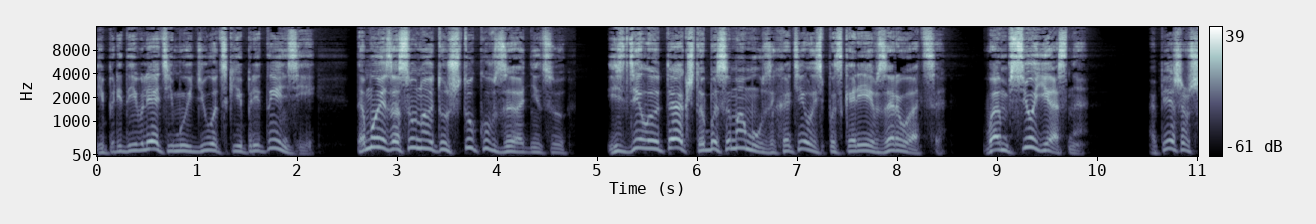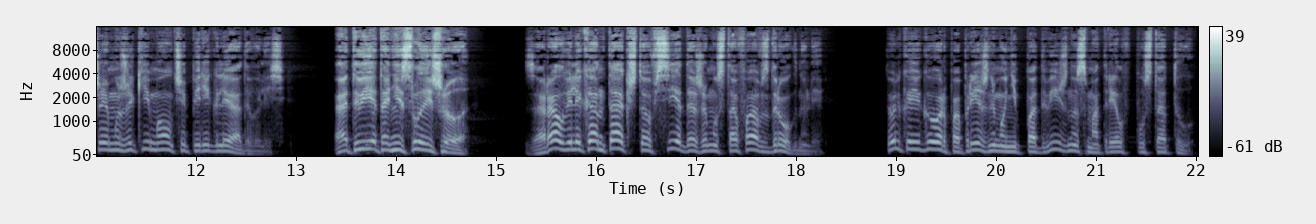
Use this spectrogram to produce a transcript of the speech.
и предъявлять ему идиотские претензии, тому я засуну эту штуку в задницу и сделаю так, чтобы самому захотелось поскорее взорваться. Вам все ясно?» Опешившие мужики молча переглядывались. «Ответа не слышу!» Заорал великан так, что все, даже Мустафа, вздрогнули. Только Егор по-прежнему неподвижно смотрел в пустоту.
